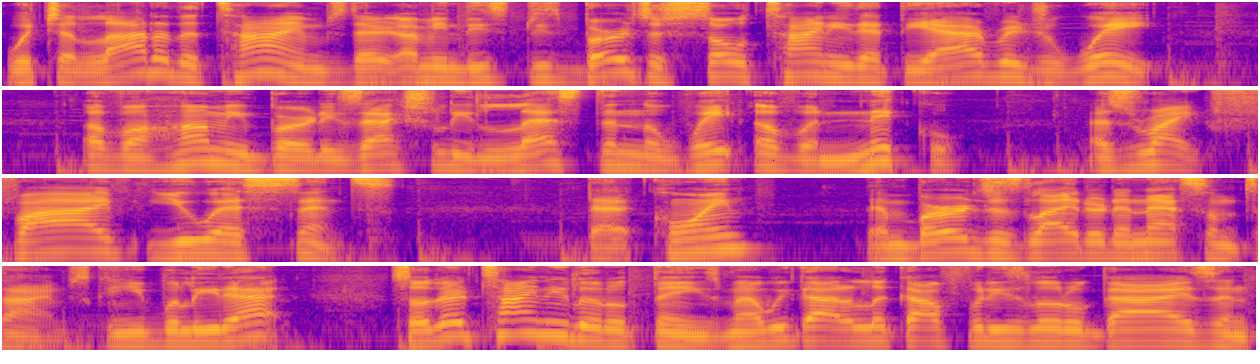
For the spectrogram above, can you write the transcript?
which a lot of the times they I mean these these birds are so tiny that the average weight of a hummingbird is actually less than the weight of a nickel. That's right, 5 US cents. That coin them birds is lighter than that sometimes. Can you believe that? So they're tiny little things, man. We got to look out for these little guys. And,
